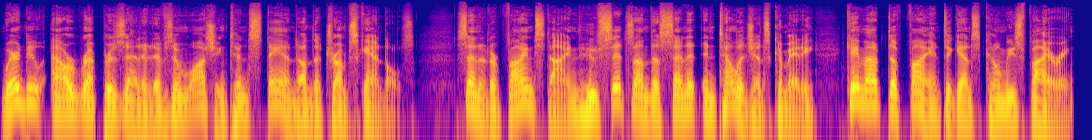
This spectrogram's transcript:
where do our representatives in Washington stand on the Trump scandals? Senator Feinstein, who sits on the Senate Intelligence Committee, came out defiant against Comey's firing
